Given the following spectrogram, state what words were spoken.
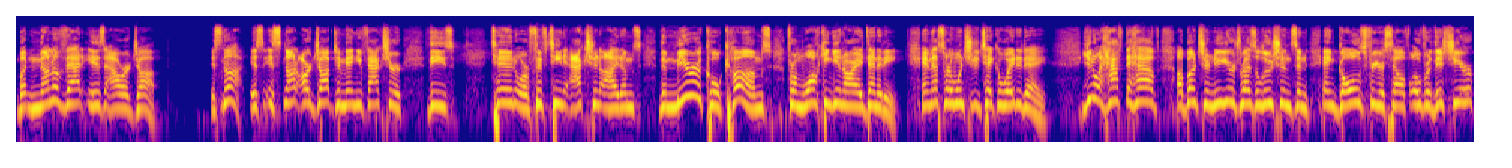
but none of that is our job. It's not. It's, it's not our job to manufacture these 10 or 15 action items. The miracle comes from walking in our identity. And that's what I want you to take away today. You don't have to have a bunch of New Year's resolutions and, and goals for yourself over this year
